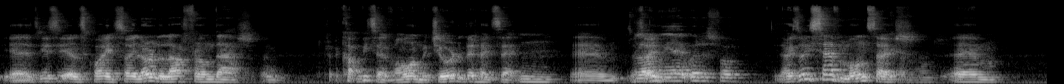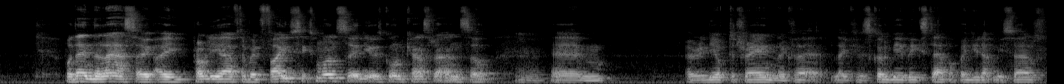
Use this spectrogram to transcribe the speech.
yeah, the ACL is quite so I learned a lot from that and caught myself on, matured a bit I'd say. Mm. Um, How long were you out with us for? I was only seven months out. Seven Um, but then the last I, I probably after about five, six months I knew I was going to Castlerahan so Mm. um, I really upped the train like uh, like it's gonna be a big step up I knew that myself.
